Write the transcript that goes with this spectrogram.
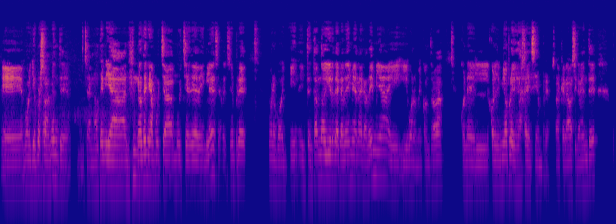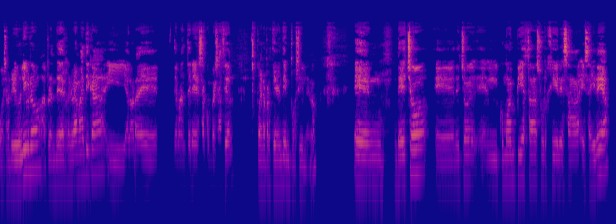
eh, bueno, yo personalmente, o sea, no tenía, no tenía mucha, mucha idea de inglés. Siempre, bueno, pues intentando ir de academia en academia y, bueno, me encontraba con el, con el mismo aprendizaje de siempre. O sea, que era básicamente, pues abrir un libro, aprender gramática y a la hora de, de mantener esa conversación, pues era prácticamente imposible, ¿no? Em, de hecho, eh, de hecho el, cómo empieza a surgir esa, esa idea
